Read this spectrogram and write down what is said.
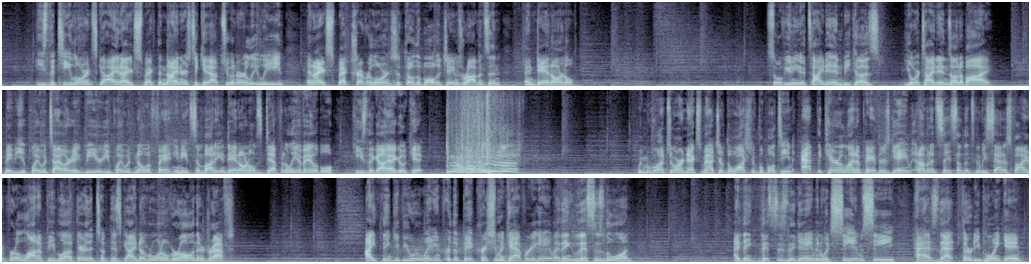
He's the T. Lawrence guy, and I expect the Niners to get out to an early lead and I expect Trevor Lawrence to throw the ball to James Robinson and Dan Arnold. So if you need a tight end because your tight end's on a bye, maybe you play with Tyler Higbee or you play with Noah Fant, you need somebody, and Dan Arnold's definitely available. He's the guy I go kick. We move on to our next matchup, the Washington football team at the Carolina Panthers game. And I'm going to say something that's going to be satisfying for a lot of people out there that took this guy number one overall in their draft. I think if you were waiting for the big Christian McCaffrey game, I think this is the one. I think this is the game in which CMC has that 30 point game.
